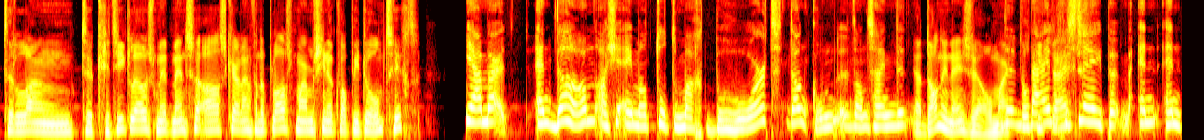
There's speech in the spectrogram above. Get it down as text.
te lang te kritiekloos met mensen als Caroline van der Plas, maar misschien ook wel Pieter Omtzigt? Ja, maar en dan, als je eenmaal tot de macht behoort, dan, kom, dan zijn de. Ja, dan ineens wel. Maar de tot die tijd... geslepen. En, en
